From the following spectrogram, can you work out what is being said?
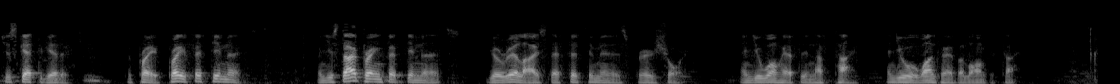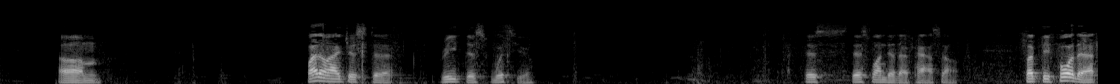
Just get together to pray. Pray 15 minutes. When you start praying 15 minutes, you'll realize that 15 minutes is very short, and you won't have enough time, and you will want to have a longer time. Um, why don't I just uh, read this with you? This this one that I pass out. But before that,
